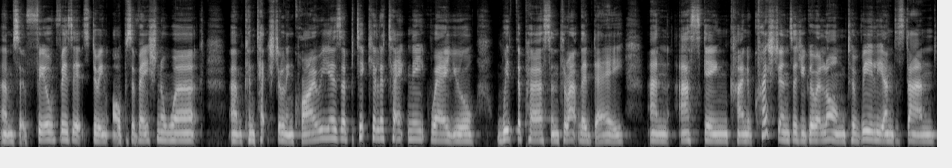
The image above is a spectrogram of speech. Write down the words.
Um, so field visits, doing observational work, um, contextual inquiry is a particular technique where you're with the person throughout their day and asking kind of questions as you go along to really understand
